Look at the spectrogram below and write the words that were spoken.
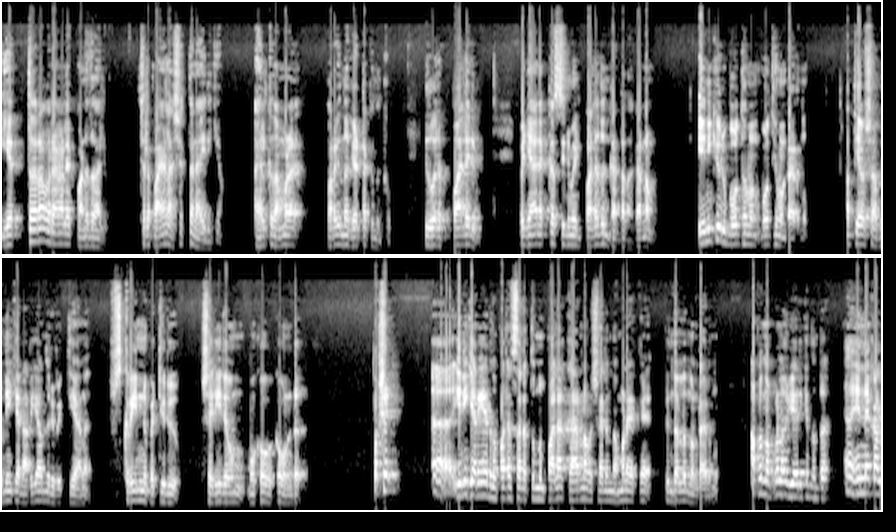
എത്ര ഒരാളെ പണിതാലും ചിലപ്പോൾ അയാൾ അശക്തനായിരിക്കാം. അയാൾക്ക് നമ്മളെ പറയുന്ന കേട്ടൊക്കെ നിൽക്കും. ഇതുപോലെ പലരും ഇപ്പൊ ഞാനൊക്കെ സിനിമയിൽ പലതും കണ്ടതാണ് കാരണം എനിക്കൊരു ബോധം ബോധ്യമുണ്ടായിരുന്നു. അത്യാവശ്യം അഭിനയിക്കാൻ അറിയാവുന്ന ഒരു വ്യക്തിയാണ്. സ്ക്രീനിന് പറ്റിയൊരു ശരീരവും മുഖവും ഒക്കെ ഉണ്ട്. പക്ഷെ എനിക്കറിയായിരുന്നു പല സ്ഥലത്തുനിന്നും പല കാരണവശാലും നമ്മളെയൊക്കെ പിന്തള്ളുന്നുണ്ടായിരുന്നു. അപ്പൊ നമ്മൾ വിചാരിക്കുന്നത് "ആ, എന്നെക്കാൾ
